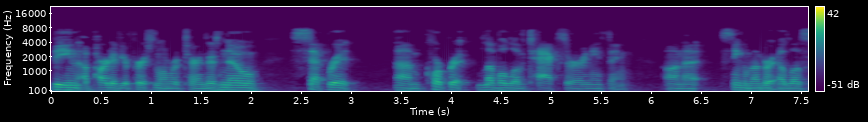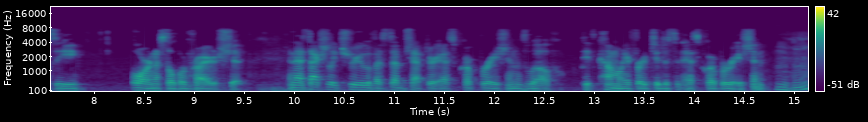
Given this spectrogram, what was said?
being a part of your personal return. There's no separate um, corporate level of tax or anything on a single member LLC or in a sole proprietorship. And that's actually true of a subchapter S corporation as well. It's commonly referred to as an S corporation. Mm-hmm.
